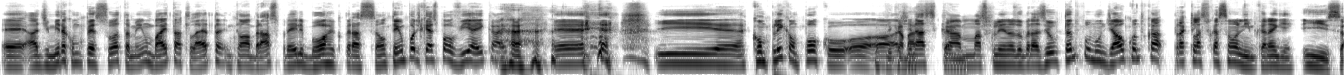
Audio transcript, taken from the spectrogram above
é, admira como pessoa também, um baita atleta. Então, um abraço para ele, boa recuperação. Tem um podcast para ouvir aí, Caio. é, e é, complica um pouco complica a ginástica bastante. masculina do Brasil, tanto para o Mundial quanto para a classificação olímpica, né, Gui? Isso,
